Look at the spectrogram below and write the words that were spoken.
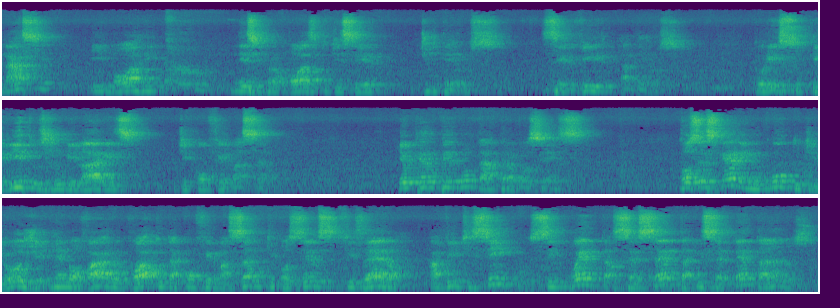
nasce e morre nesse propósito de ser de Deus, servir a Deus. Por isso, queridos jubilares de confirmação, eu quero perguntar para vocês: vocês querem no culto de hoje renovar o voto da confirmação que vocês fizeram há 25, 50, 60 e 70 anos?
